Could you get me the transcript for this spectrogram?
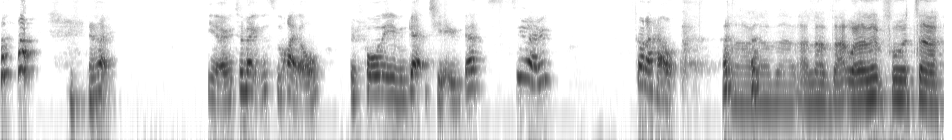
it's like, you know, to make them smile before they even get to you. That's you know, gotta help. no, I love that. I love that. Well, I look forward to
